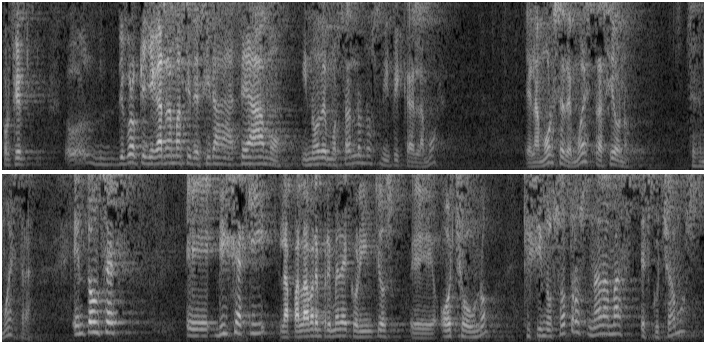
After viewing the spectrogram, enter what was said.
Porque yo creo que llegar nada más y decir, ah, te amo, y no demostrarlo no significa el amor. El amor se demuestra, ¿sí o no? Se demuestra. Entonces, eh, dice aquí la palabra en 1 Corintios eh, 8.1, que si nosotros nada más escuchamos,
